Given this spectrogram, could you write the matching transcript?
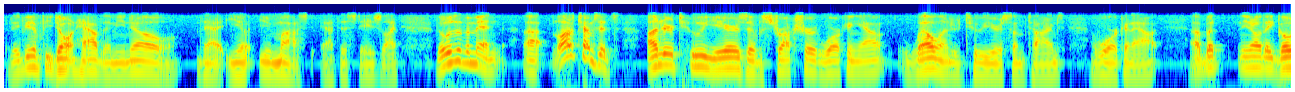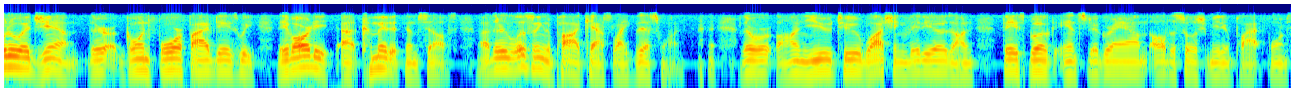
But even if you don't have them, you know that you you must at this stage of life. Those are the men. Uh, a lot of times it's under two years of structured working out, well under two years sometimes of working out. Uh, but you know they go to a gym. They're going four or five days a week. They've already uh, committed themselves. Uh, they're listening to podcasts like this one. they're on YouTube, watching videos on Facebook, Instagram, all the social media platforms.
